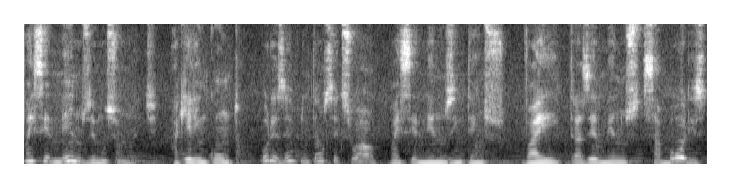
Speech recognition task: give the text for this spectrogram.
vai ser menos emocionante. Aquele encontro, por exemplo, então sexual, vai ser menos intenso vai trazer menos sabores,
